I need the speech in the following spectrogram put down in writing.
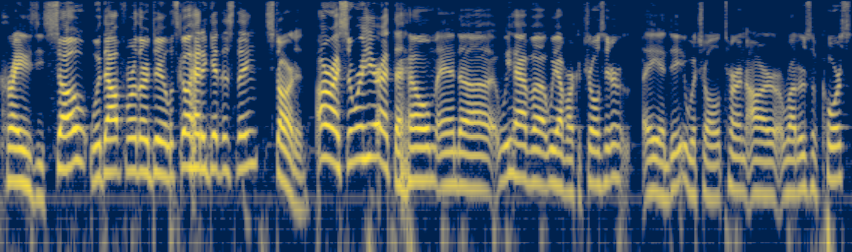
crazy. So, without further ado, let's go ahead and get this thing started. All right, so we're here at the helm, and uh, we have uh, we have our controls here, A and D, which will turn our rudders, of course.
